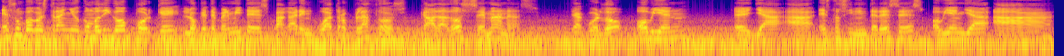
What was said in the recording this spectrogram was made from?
es un poco extraño, como digo, porque lo que te permite es pagar en cuatro plazos cada dos semanas, ¿de acuerdo? O bien eh, ya a estos sin intereses, o bien ya a,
